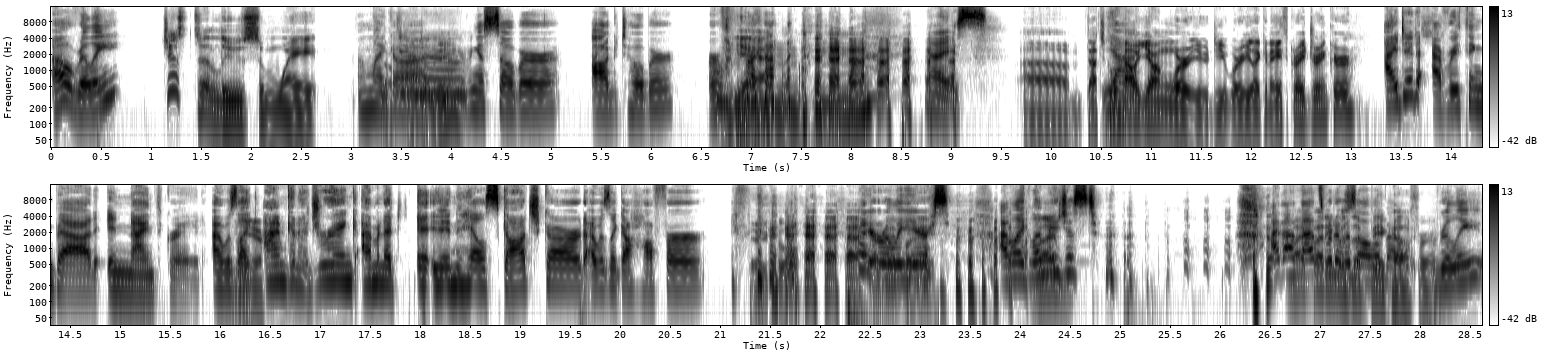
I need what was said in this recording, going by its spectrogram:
oh, really? just to lose some weight. Oh my Sounds good god! to me. You're having a sober October or Yeah. Mm-hmm. nice. Um, that's cool. Yeah. How young were you? Do you? Were you like an eighth grade drinker? I did everything bad in ninth grade. I was like, Yeah. I'm gonna drink. I'm gonna inhale Scotchgard. I was like a huffer. Very cool. My early years. I'm like, let My- me just. I thought My that's buddy what it was was a all big about. huffer. Really?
